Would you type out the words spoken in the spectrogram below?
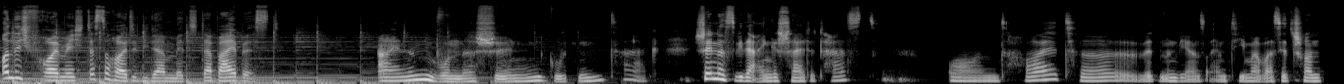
und ich freue mich, dass du heute wieder mit dabei bist. Einen wunderschönen guten Tag. Schön, dass du wieder eingeschaltet hast. Und heute widmen wir uns einem Thema, was jetzt schon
